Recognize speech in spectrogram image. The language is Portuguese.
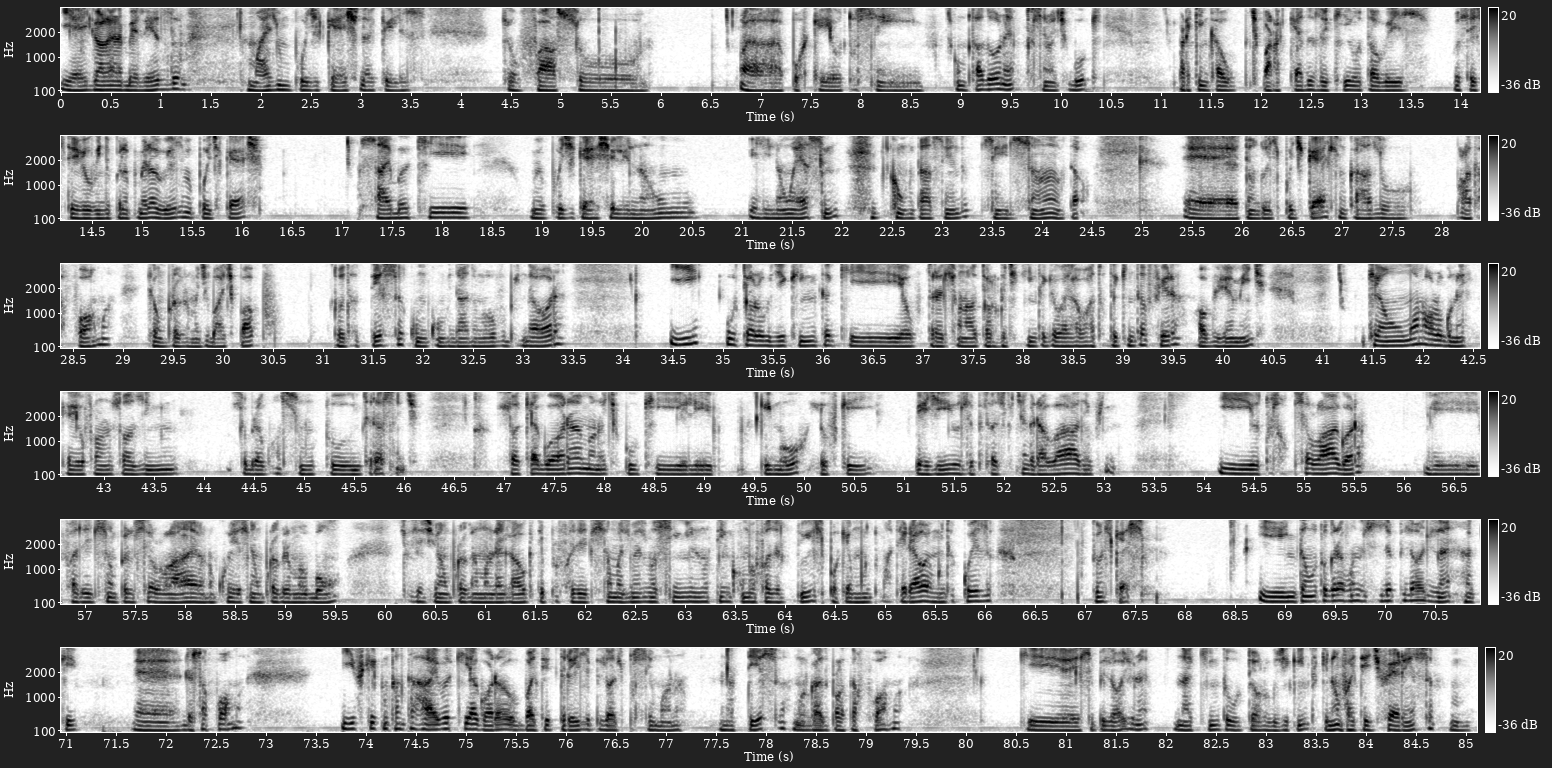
E aí galera, beleza? Mais um podcast daqueles que eu faço uh, porque eu tô sem computador, né? Sem notebook. Para quem caiu de paraquedas aqui, ou talvez você esteja ouvindo pela primeira vez meu podcast, saiba que o meu podcast ele não ele não é assim como tá sendo, sem edição e tal. É, tenho dois podcasts, no caso plataforma, que é um programa de bate-papo, toda terça, com um convidado novo bem da hora. E o Teólogo de Quinta, que é o tradicional Teólogo de Quinta, que vai ao ar toda quinta-feira, obviamente. Que é um monólogo, né? Que é eu falando sozinho sobre algum assunto interessante. Só que agora meu notebook ele queimou, eu fiquei. perdi os episódios que eu tinha gravado, enfim. E eu tô só com o celular agora e fazer edição pelo celular. Eu não conheço nenhum programa bom. Se você tiver um programa legal que tem pra fazer edição, mas mesmo assim não tem como eu fazer tudo isso porque é muito material, é muita coisa. Então esquece. E então eu tô gravando esses episódios, né? Aqui é, dessa forma. E fiquei com tanta raiva que agora vai ter três episódios por semana. Na terça, no lugar da plataforma. Que é esse episódio, né? Na quinta o teólogo de quinta, que não vai ter diferença,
